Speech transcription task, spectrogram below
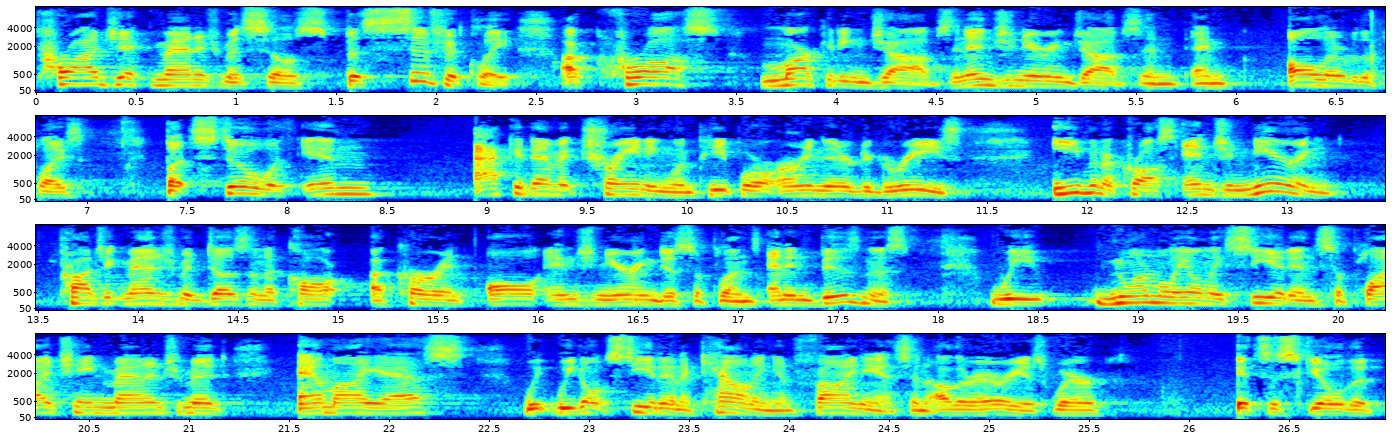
project management skills specifically across marketing jobs and engineering jobs and and all over the place, but still within academic training when people are earning their degrees, even across engineering project management doesn't occur in all engineering disciplines. And in business, we normally only see it in supply chain management, MIS. We, we don't see it in accounting and finance and other areas where it's a skill that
